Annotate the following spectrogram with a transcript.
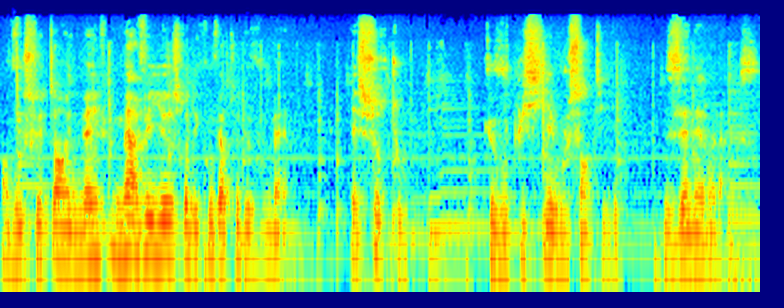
en vous souhaitant une merveilleuse redécouverte de vous-même, et surtout que vous puissiez vous sentir zen et relax.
